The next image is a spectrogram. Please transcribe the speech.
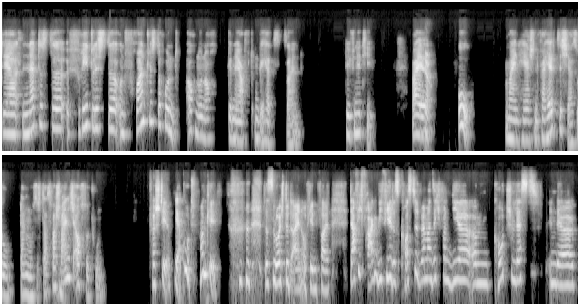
der netteste, friedlichste und freundlichste Hund auch nur noch genervt und gehetzt sein. Definitiv. Weil, ja. oh, mein Herrchen verhält sich ja so, dann muss ich das wahrscheinlich auch so tun. Verstehe. Ja. Gut, okay. Das leuchtet ein auf jeden Fall. Darf ich fragen, wie viel das kostet, wenn man sich von dir ähm, coachen lässt in der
